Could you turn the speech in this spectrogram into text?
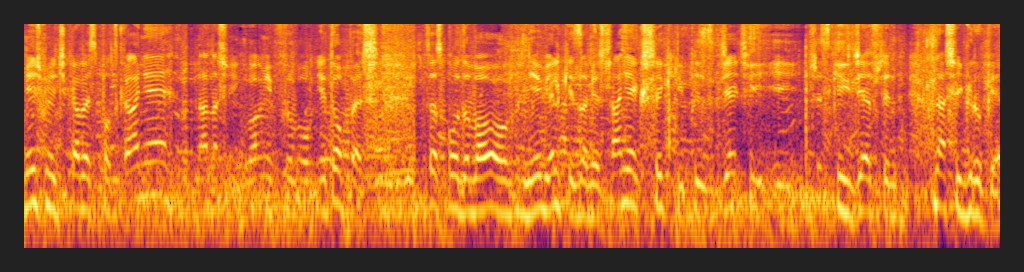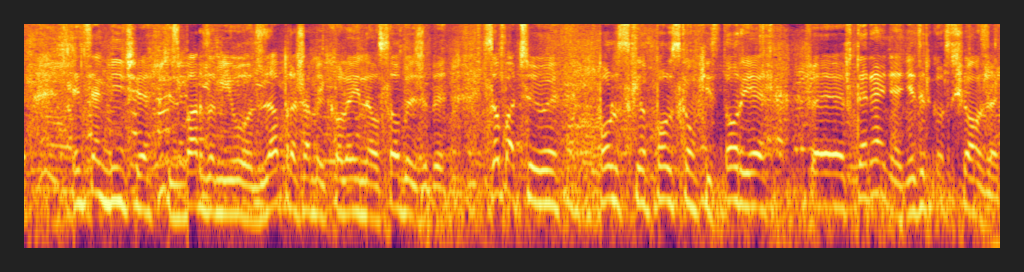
Mieliśmy ciekawe spotkanie. Na naszej głowie fruwał nietoperz, co spowodowało niewielkie zamieszanie, krzyki, pisk dzieci i wszystkich dziewczyn w naszej grupie. Więc jak widzicie, jest bardzo miło. Zapraszamy kolejne osoby, żeby zobaczyły polskie, polską historię w, w terenie, nie tylko z książek.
